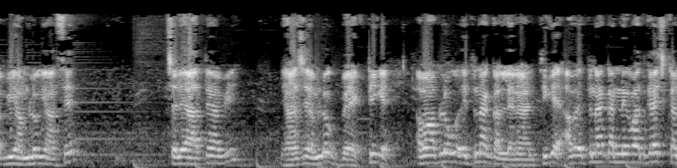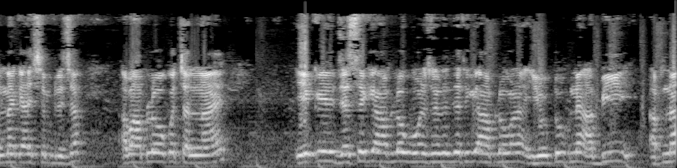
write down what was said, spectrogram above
अभी हम लोग यहाँ से चले आते हैं अभी। यहाँ से हम लोग बैक ठीक है? अब आप लोगों को इतना कर लेना है, ठीक है? अब इतना करने के बाद गैस करना क्या है सिंपली सा? अब आप लोगों को चलना है। एक जैसे कि आप लोग बोल सकते जैसे कि आप लोगों ने यूट्यूब ने अभी अपना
